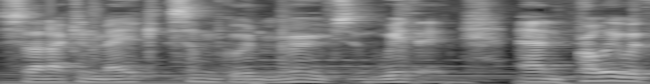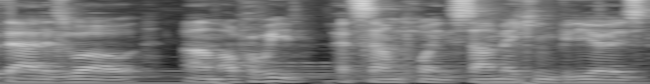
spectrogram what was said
so that I can make some good moves with it. And probably with that as well, um, I'll probably at some point start making videos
